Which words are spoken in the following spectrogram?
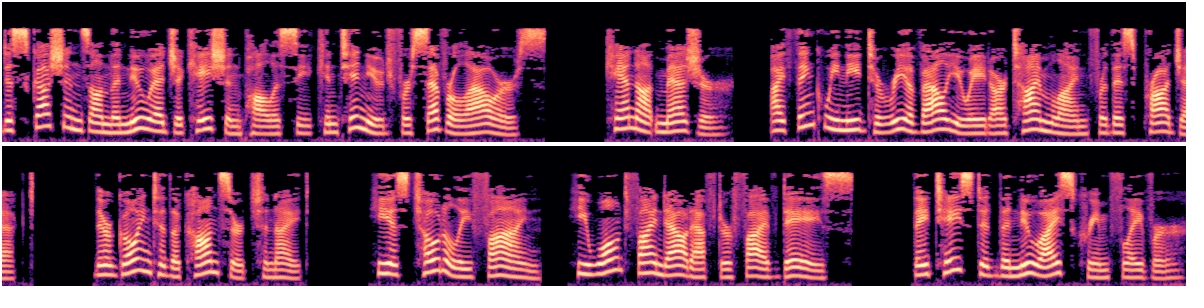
Discussions on the new education policy continued for several hours. Cannot measure. I think we need to reevaluate our timeline for this project. They're going to the concert tonight. He is totally fine. He won't find out after five days. They tasted the new ice cream flavor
